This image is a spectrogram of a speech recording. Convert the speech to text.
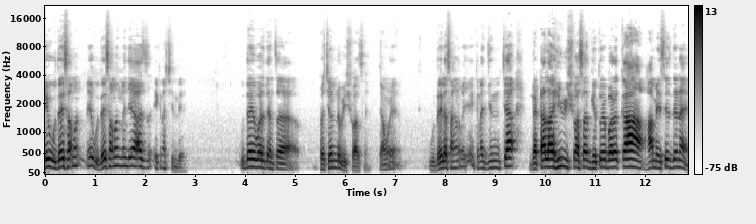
हे उदय सामंत म्हणजे उदय सामंत म्हणजे आज एकनाथ शिंदे. आहे. उदयवर त्यांचा प्रचंड विश्वास आहे. त्यामुळे उदयला सांगणं म्हणजे एकनाथजींच्या गटालाही विश्वासात घेतोय बरं का? हा मेसेज देणं आहे.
